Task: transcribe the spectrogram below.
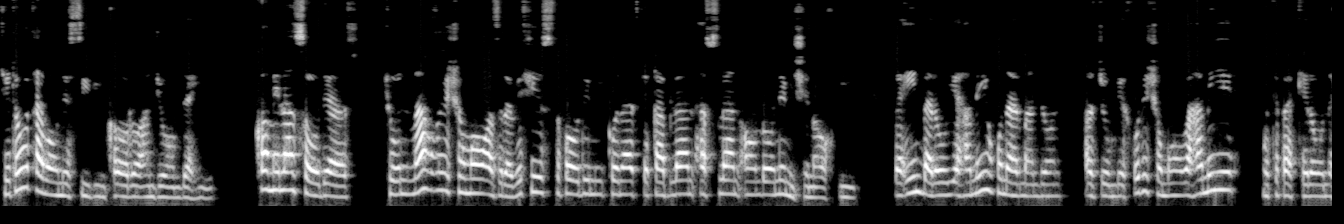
چطور توانستید این کار را انجام دهید کاملا ساده است چون مغز شما از روشی استفاده می کند که قبلا اصلا آن را نمی شناختید و این برای همه هنرمندان از جمله خود شما و همه متفکران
